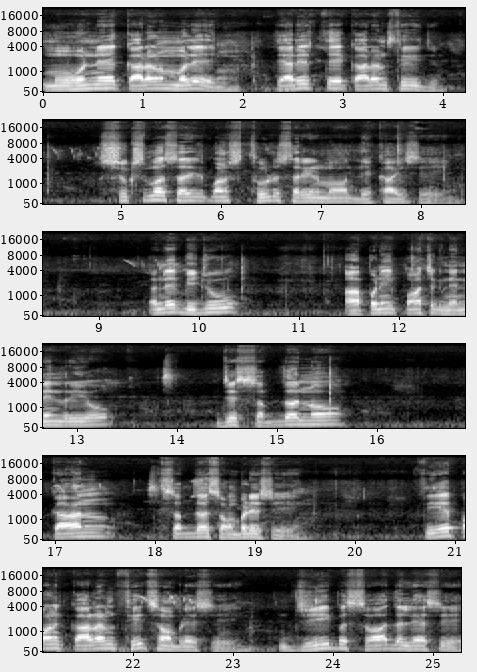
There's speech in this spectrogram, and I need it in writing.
મોહને કારણ મળે, ત્યારે જ તે કારણથી જ સૂક્ષ્મ શરીર પણ સ્થૂળ શરીરમાં દેખાય છે. અને બીજું, આપણી પાંચ જ્ઞાનેન્દ્રિયો, જે શબ્દનો કાન શબ્દ સાંભળે છે, તે પણ કારણથી જ સાંભળે છે. જીભ સ્વાદ લેશે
